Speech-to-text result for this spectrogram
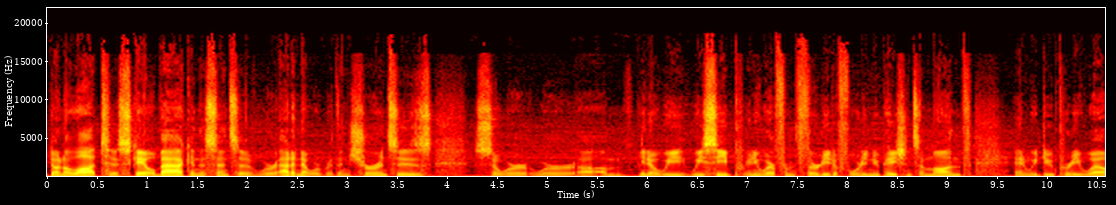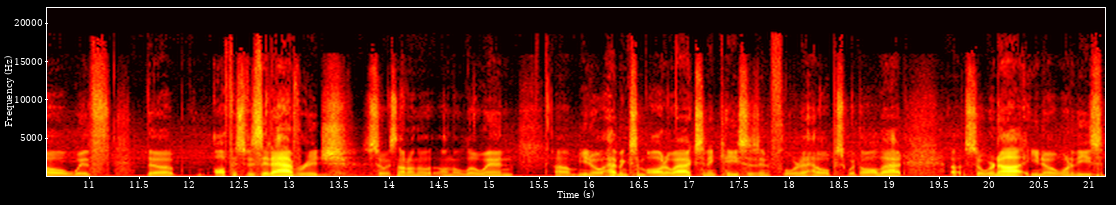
done a lot to scale back in the sense of we're at a network with insurances. So we're, we're um, you know, we, we see anywhere from 30 to 40 new patients a month, and we do pretty well with the office visit average. So it's not on the on the low end. Um, you know, having some auto accident cases in Florida helps with all that. Uh, so we're not, you know, one of these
